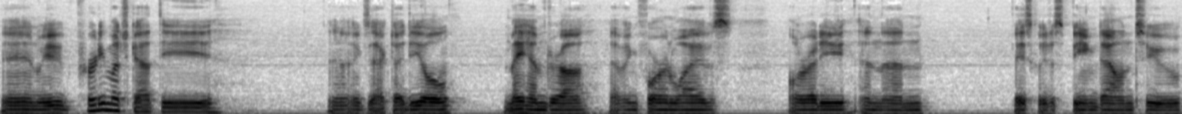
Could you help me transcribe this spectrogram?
And we pretty much got the uh, exact ideal mayhem draw, having foreign wives already, and then basically just being down to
